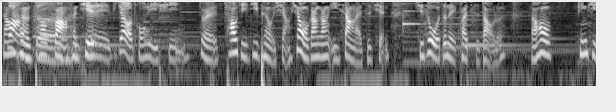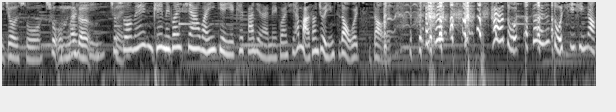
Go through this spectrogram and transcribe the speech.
当朋友超棒很贴心，比较有同理心，对，超级替朋友想。像我刚刚一上来之前，其实我真的也快迟到了，然后 Pinky 就说，说我们那个就说没，你可以没关系啊，晚一点也可以八点来没关系。他马上就已经知道我会迟到了。他要多真的是多细心到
